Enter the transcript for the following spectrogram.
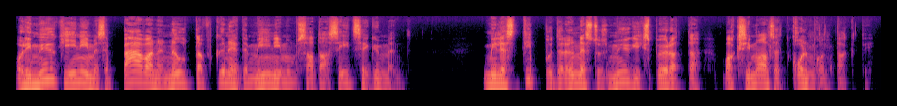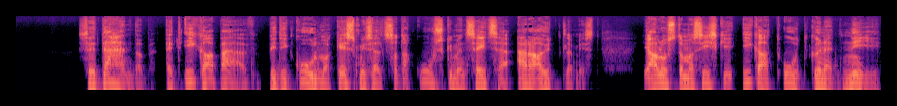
oli müügiinimese päevane nõutav kõnede miinimum sada seitsekümmend, millest tippudel õnnestus müügiks pöörata maksimaalselt kolm kontakti see tähendab, et iga päev pidi kuulma keskmiselt sada kuuskümmend seitse äraütlemist ja alustama siiski igat uut kõnet nii,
